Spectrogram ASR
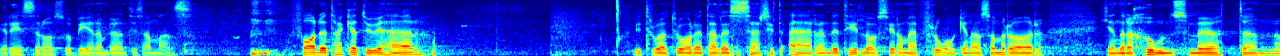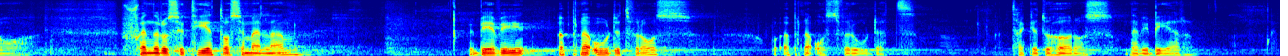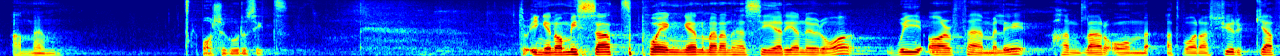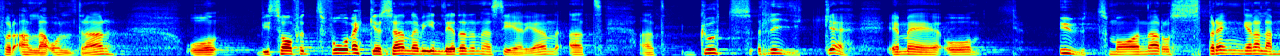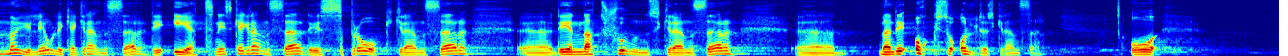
Vi reser oss och ber en bön tillsammans. Fader, tack att du är här. Vi tror att du har ett alldeles särskilt ärende till oss i de här frågorna som rör generationsmöten och generositet oss emellan. Nu ber vi öppna ordet för oss och öppna oss för ordet. Tack att du hör oss när vi ber. Amen. Varsågod och sitt. Tror ingen har missat poängen med den här serien nu då. We are family handlar om att vara kyrka för alla åldrar. Och vi sa för två veckor sedan när vi inledde den här serien att, att Guds rike är med och utmanar och spränger alla möjliga olika gränser. Det är etniska gränser, det är språkgränser, eh, det är nationsgränser. Eh, men det är också åldersgränser. Och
